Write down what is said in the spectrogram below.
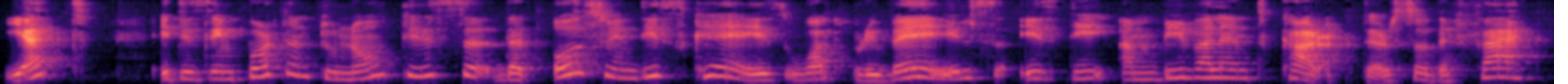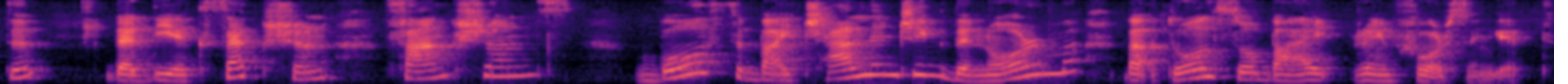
Yet, it is important to notice that also in this case, what prevails is the ambivalent character, so the fact that the exception functions both by challenging the norm but also by reinforcing it.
